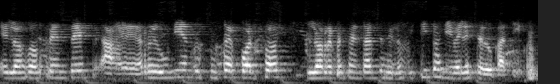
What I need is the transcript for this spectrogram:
eh, los docentes, eh, reuniendo sus esfuerzos, los representantes de los distintos niveles educativos.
